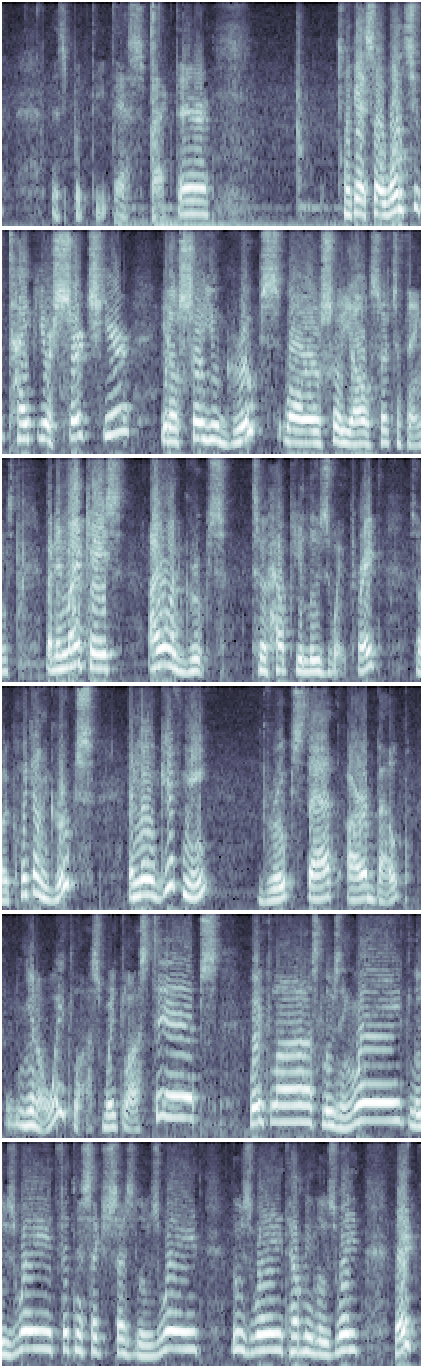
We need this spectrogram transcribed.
let's put the S back there. Okay, so once you type your search here, it'll show you groups. Well, it'll show you all sorts of things. But in my case, I want groups to help you lose weight, right? So I click on groups, and it'll give me groups that are about, you know, weight loss, weight loss tips, weight loss, losing weight, lose weight, fitness, exercise, lose weight, lose weight, help me lose weight, right?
